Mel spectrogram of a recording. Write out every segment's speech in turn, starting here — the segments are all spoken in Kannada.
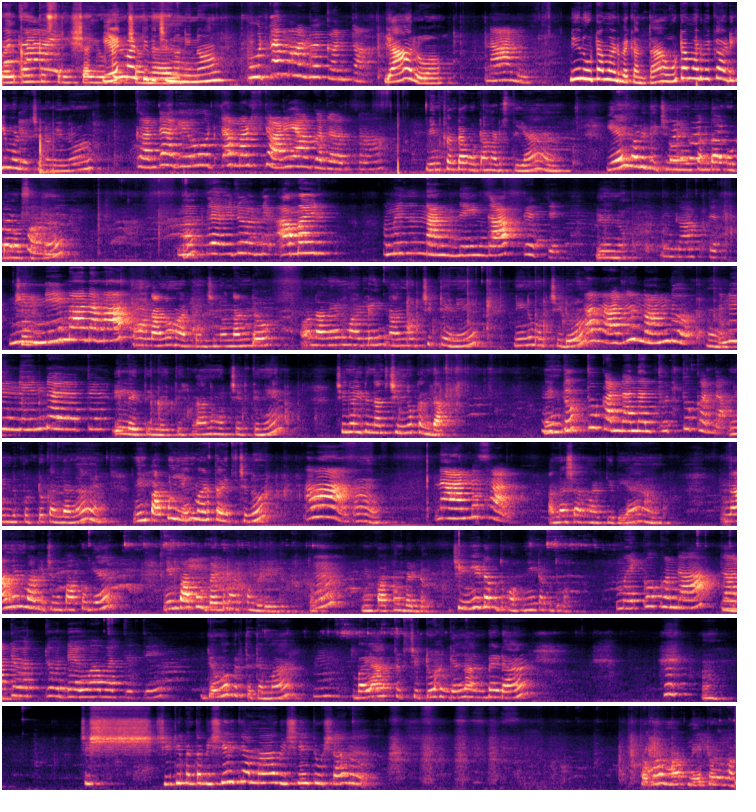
ವೆಲ್ಕಮ್ ಟು ಶ್ರೀಶಾ ಏನ್ ಏನು ಮಾಡ್ತಿದ್ದಿ ಚಿನ್ನು ನೀನು? ಊಟ ಮಾಡ್ಬೇಕಂತ. ಯಾರು? ನಾನು. ನೀನು ಊಟ ಮಾಡ್ಬೇಕಂತ? ಊಟ ಮಾಡ್ಬೇಕಾ ಅಡುಗೆ ಮಾಡ್ಬೇಕು ಚಿನ್ನು ನೀನು? ಕಂದಾಗಿ ಊಟ ಮಾಡಿ ಸ್ಟಡಿ ಆಗೋದಂತ ನಿನ್ ಕಂದಾಗ ಊಟ ಮಾಡಿಸ್ತೀಯಾ? ಏನು ಮಾಡಿದ್ದಿ ಚಿನ್ನು ನಿನ್ ಕಂದಾಗ ಊಟ ಮಾಡ್ಸೋಕ್ಕೆ? ಏನು? ಹ್ಞೂ ನಾನು ಮಾಡ್ತೇನೆ ಚಿನ್ನು. ನಂದು ನಾನೇನು ಮಾಡಲಿ? ನಾನು ಮುಚ್ಚಿಟ್ಟೇನೆ. ನೀನು ಮುಚ್ಚಿಡು. ಇಲ್ಲೈತಿ ಇಲ್ಲೈತಿ ನಾನು ಮುಚ್ಚಿಡ್ತೀನಿ. ಚಿನ್ನು ಇದು ನಾನು ಚಿನ್ನು ಕಂದ. ನಿಂದು? ನಿಂದು ಪುಟ್ಟು ಕಂದನ? ನಿನ್ನ ಪಾಪು ಏನು ಮಾಡ್ತಾ ಇತ್ತು ಚಿನ್ನು? ಹ್ಞೂ ಅನ್ನ ಸಾರು. ಮಾಡ್ತಿದೀಯಾ ನಾನೇನು ಮಾಡಲಿ ಚಿನ್ನು ಪಾಪುಗೆ? ನಿನ್ನ ಪಾಪು ಬೆಡ್ ಮಾಡ್ಕೊಂಬಿಡಿ ಇದು. ನಿಮ್ಮ ಪಾಪನ ಬೆಡ್ ಚಿ ನೀಟಾಗಿ ಕುತ್ಕೋ ನೀಟಾಗಿ ಕುತ್ಕೋ. ಮೈಕೋಕೊಂಡ ರಾತ್ರಿ ಹೊತ್ತು ದೆವ್ವ ಬರ್ತೈತಿ. ದೆವ್ವ ಬರ್ತೈತಮ್ಮ. ಭಯ ಆಗ್ತದೆ ಚಿಟ್ಟು ಹಾಗೆಲ್ಲ ಅನ್ಬೇಡ. ಹ್ಞೂ ಚಿಶ್ ಚೀಟಿ ಬಂತ ಬಿಸಿ ಐತಿ ಅಮ್ಮ ಬಿಸಿ ಐತಿ ಹುಷಾರು. ತಗೋ ಅಮ್ಮ ಪ್ಲೇಟ್ ಒಳಗೆ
